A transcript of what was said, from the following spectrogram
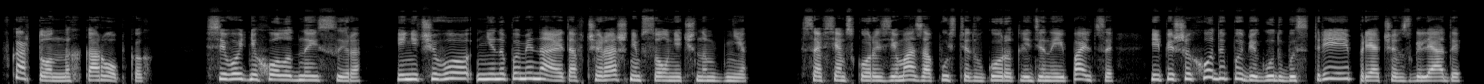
в картонных коробках? Сегодня холодно и сыро, и ничего не напоминает о вчерашнем солнечном дне. Совсем скоро зима запустит в город ледяные пальцы, и пешеходы побегут быстрее, пряча взгляды,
